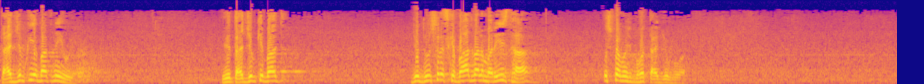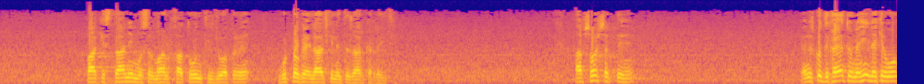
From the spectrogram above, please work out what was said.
تعجب کی یہ بات نہیں ہوئی۔ یہ تعجب کی بات جو دوسرے، اس کے بعد والا مریض تھا اس پر مجھے بہت تعجب ہوا۔ پاکستانی مسلمان خاتون تھی جو اپنے گٹنوں کے علاج کے لیے انتظار کر رہی تھی۔ آپ سوچ سکتے ہیں۔ یعنی اس کو دکھایا تو نہیں، لیکن وہ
